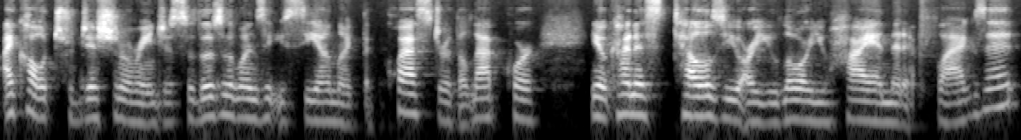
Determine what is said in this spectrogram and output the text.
I call traditional ranges. So those are the ones that you see on like the Quest or the LabCorp. You know, kind of tells you are you low, are you high, and then it flags it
